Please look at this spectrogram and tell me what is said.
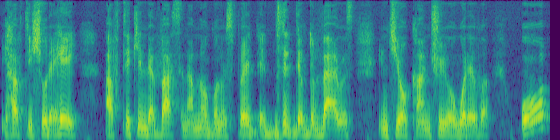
you have to show that, hey, I've taken the vaccine. I'm not going to spread the, the, the virus into your country or whatever. Or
